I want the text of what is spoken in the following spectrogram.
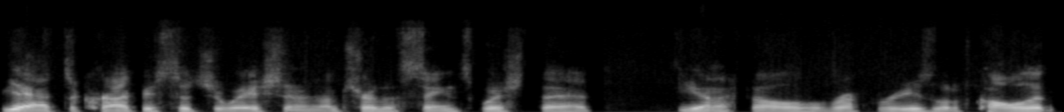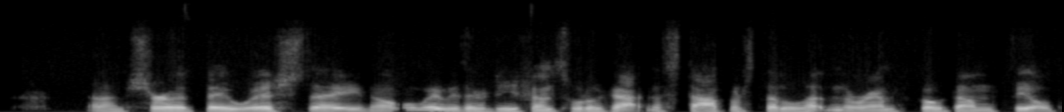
yeah, it's a crappy situation, and I'm sure the Saints wish that the NFL referees would have called it, and I'm sure that they wish that you know maybe their defense would have gotten a stop instead of letting the Rams go down the field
